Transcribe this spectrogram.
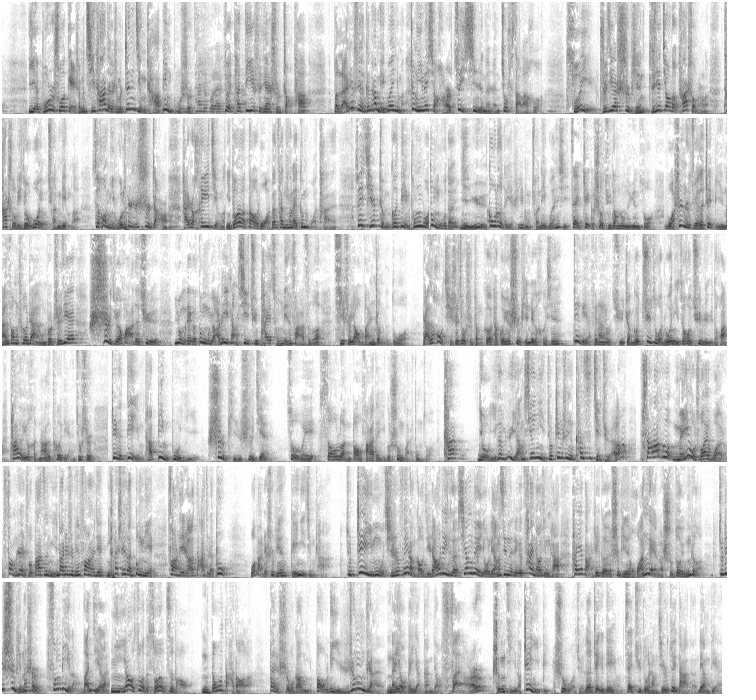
也不是说给什么其他的什么真警察，并不是，他是过来，对他第一时间是找他，本来这事情跟他没关系嘛。正因为小孩最信任的人就是萨拉赫，所以直接视频直接交到他手上了，他手里就握有权柄了。最后，你无论是市长还是黑警，你都要到我的餐厅来跟我谈。所以，其实整个电影通过动物的隐喻勾勒的也是一种权力关系，在这个社区当中的运作。我甚至觉得这比南方车站，我们说直接视觉化的去用这个动物园的一场戏去拍丛林法则，其实要完整的多。然后其实就是整个它关于视频这个核心，这个也非常有趣。整个剧作，如果你最后去捋的话，它有一个很大的特点，就是这个电影它并不以视频事件作为骚乱爆发的一个顺拐动作，它有一个欲扬先抑，就这个事情看似解决了。萨拉赫没有说，哎，我放任说巴兹，你把这视频放上去，你看谁敢动你，放上去然后打起来。不，我把这视频给你警察。就这一幕其实非常高级，然后这个相对有良心的这个菜鸟警察，他也把这个视频还给了始作俑者。就这视频的事儿封闭了，完结了，你要做的所有自保你都达到了，但是我告诉你，暴力仍然没有被掩盖掉，反而升级了。这一笔是我觉得这个电影在剧作上其实最大的亮点，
